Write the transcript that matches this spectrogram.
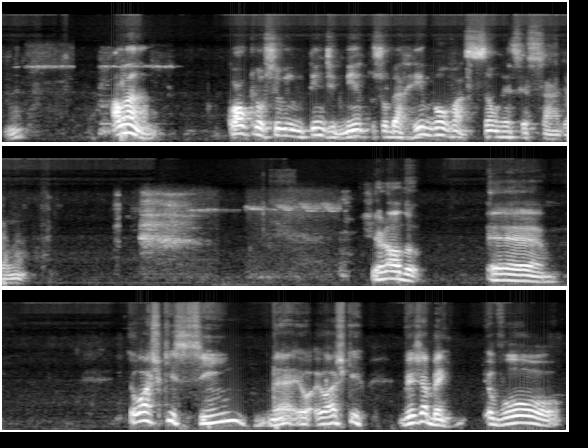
Né? Alan, qual que é o seu entendimento sobre a renovação necessária, Alan? Geraldo, é, eu acho que sim, né? Eu, eu acho que, veja bem, eu vou,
